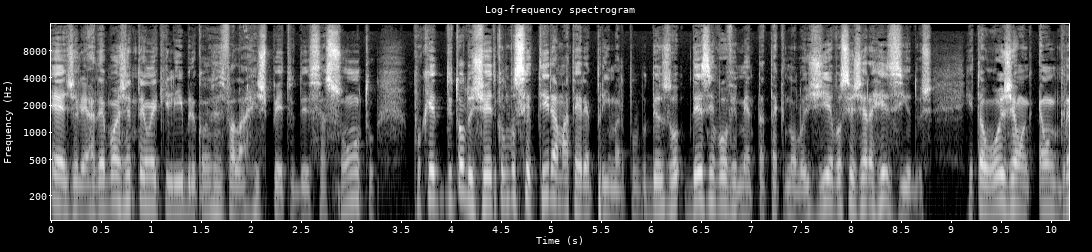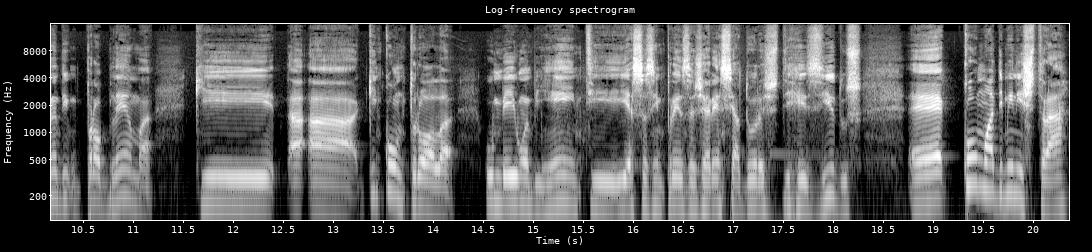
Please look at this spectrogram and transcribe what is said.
É, Giliardo, é bom a gente ter um equilíbrio quando a gente falar a respeito desse assunto, porque, de todo jeito, quando você tira a matéria-prima para o desenvolvimento da tecnologia, você gera resíduos. Então, hoje é um, é um grande problema que a, a, quem controla o meio ambiente e essas empresas gerenciadoras de resíduos é como administrar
